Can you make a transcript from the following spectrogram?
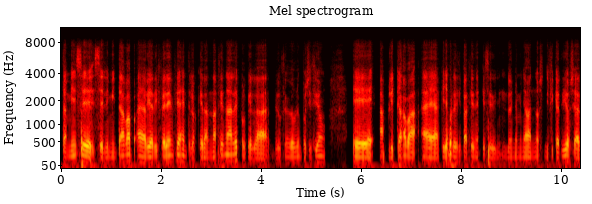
también se, se, limitaba, había diferencias entre los que eran nacionales, porque la deducción de doble imposición eh, aplicaba eh, aquellas participaciones que se denominaban no significativas, o sea,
